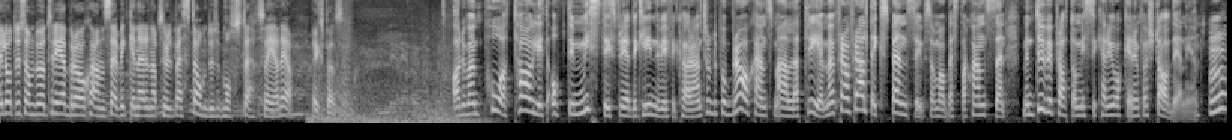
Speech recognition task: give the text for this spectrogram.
Det låter som du har tre bra chanser. Vilken är den absolut bästa om du måste säga det? Expensive. Ja, det var en påtagligt optimistisk Fredrik Linder vi fick höra. Han trodde på bra chans med alla tre, men framförallt Expensive som var bästa chansen. Men du vill prata om Missy Karaoke i den första avdelningen. Mm,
